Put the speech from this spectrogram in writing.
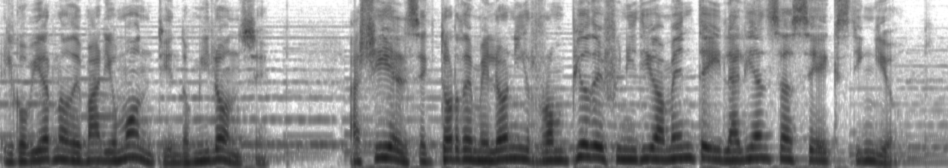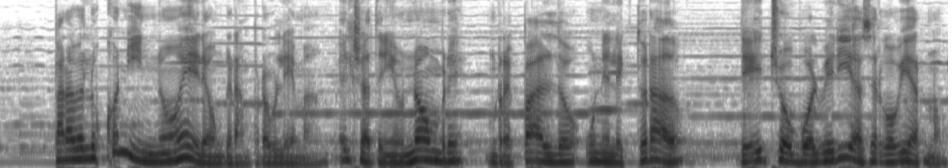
el gobierno de Mario Monti en 2011. Allí el sector de Meloni rompió definitivamente y la alianza se extinguió. Para Berlusconi no era un gran problema. Él ya tenía un nombre, un respaldo, un electorado. De hecho, volvería a ser gobierno.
